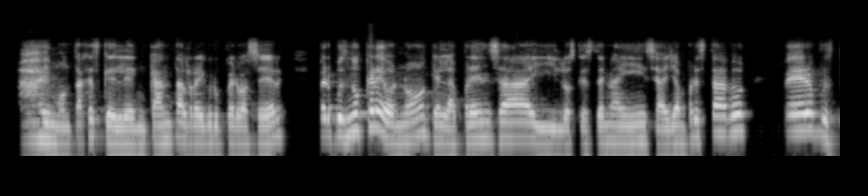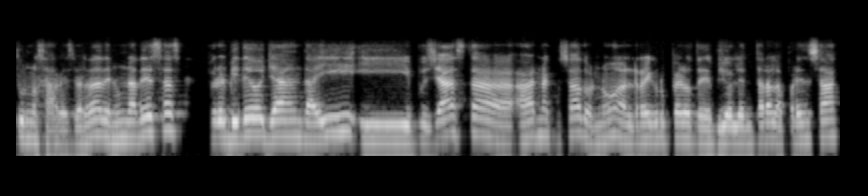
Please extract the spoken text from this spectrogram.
ay, montajes que le encanta al rey grupero hacer, pero pues no creo, ¿no? Que la prensa y los que estén ahí se hayan prestado, pero pues tú no sabes, ¿verdad? En una de esas, pero el video ya anda ahí y pues ya hasta han acusado, ¿no? Al rey grupero de violentar a la prensa,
